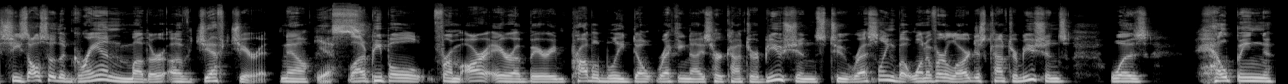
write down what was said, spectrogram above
she's also the grandmother of Jeff Jarrett. Now, yes, a lot of people from our era, Barry, probably don't recognize her contributions to wrestling, but one of her largest contributions was helping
